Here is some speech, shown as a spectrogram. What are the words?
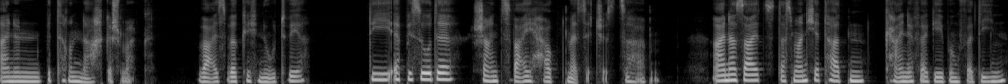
einen bitteren Nachgeschmack. War es wirklich Notwehr? Die Episode scheint zwei Hauptmessages zu haben. Einerseits, dass manche Taten keine Vergebung verdienen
